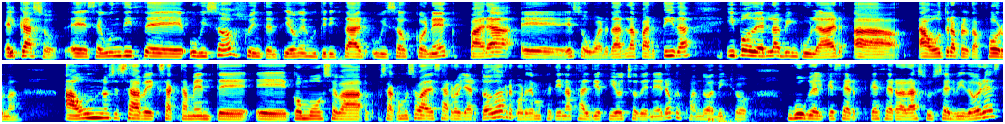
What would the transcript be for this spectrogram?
El caso, eh, según dice Ubisoft, su intención es utilizar Ubisoft Connect para eh, eso, guardar la partida y poderla vincular a, otra plataforma. Aún no se sabe exactamente eh, cómo, se va, o sea, cómo se va a desarrollar todo. Recordemos que tiene hasta el 18 de enero, que es cuando ha dicho Google que, que cerrará sus servidores,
